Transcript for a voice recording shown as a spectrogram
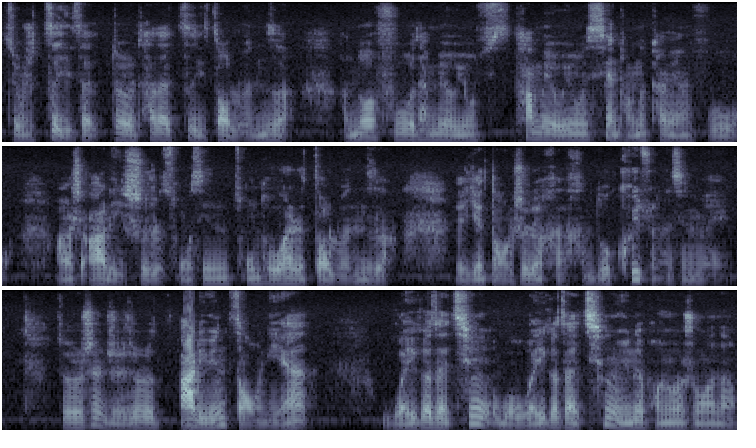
就是自己在，就是他在自己造轮子，很多服务他没有用，他没有用现成的开源服务，而是阿里试着重新从头开始造轮子，也导致了很很多亏损的行为。就是甚至就是阿里云早年，我一个在青我我一个在青云的朋友说呢，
